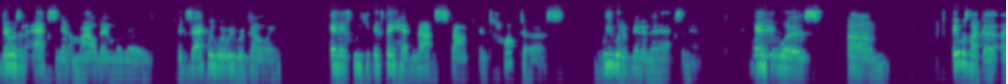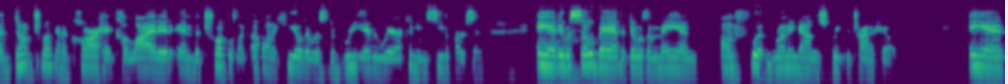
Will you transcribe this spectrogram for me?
there was an accident a mile down the road, exactly where we were going. And if we if they had not stopped and talked to us, we would have been in that accident. Wow. And it was um it was like a, a dump truck and a car had collided and the truck was like up on a hill. There was debris everywhere. I couldn't even see the person. And it was so bad that there was a man on foot running down the street to try to help. And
